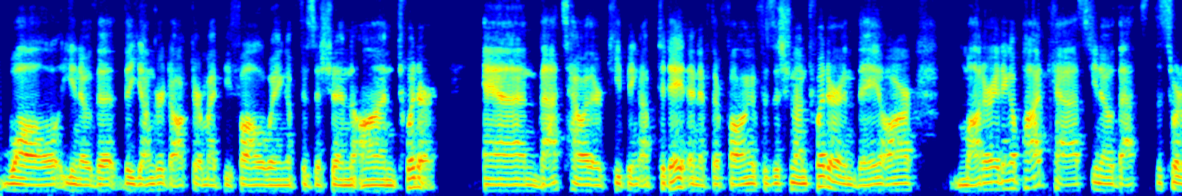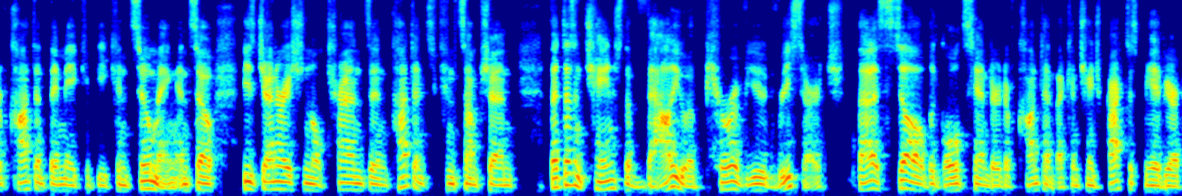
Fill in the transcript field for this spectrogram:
while you know the the younger doctor might be following a physician on Twitter and that's how they're keeping up to date. And if they're following a physician on twitter and they are moderating a podcast you know that's the sort of content they may be consuming. And so these generational trends in content consumption that doesn't change the value of peer reviewed research. That is still the gold standard of content that can change practice behavior.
